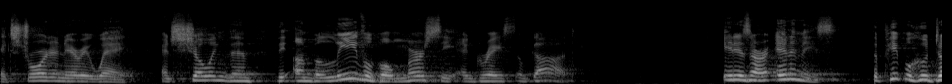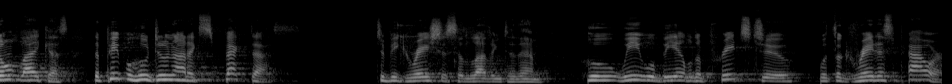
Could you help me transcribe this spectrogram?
extraordinary way and showing them the unbelievable mercy and grace of God. It is our enemies, the people who don't like us, the people who do not expect us, to be gracious and loving to them, who we will be able to preach to with the greatest power.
